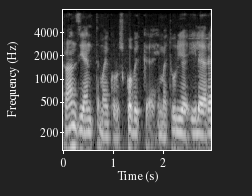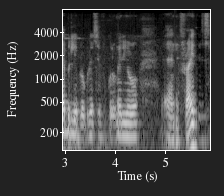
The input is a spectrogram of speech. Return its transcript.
transient microscopic hematuria إلى rapidly progressive glomerulonephritis.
